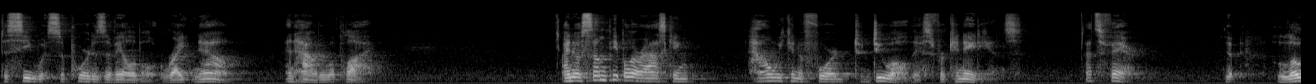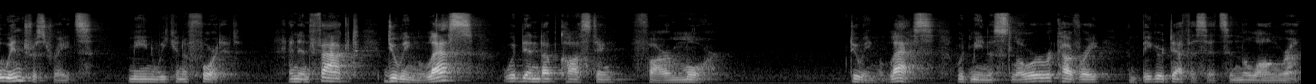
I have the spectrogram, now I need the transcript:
to see what support is available right now and how to apply. I know some people are asking how we can afford to do all this for Canadians. That's fair. Low interest rates mean we can afford it. And in fact, doing less would end up costing far more. Doing less would mean a slower recovery and bigger deficits in the long run.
